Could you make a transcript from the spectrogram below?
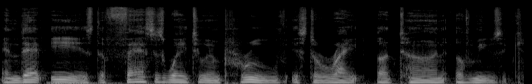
And that is the fastest way to improve is to write a ton of music.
